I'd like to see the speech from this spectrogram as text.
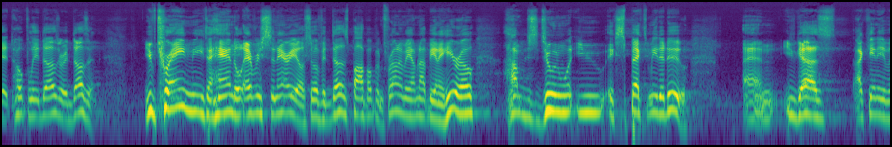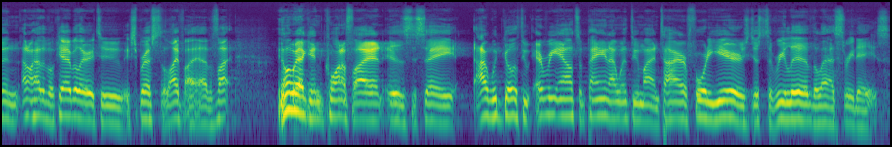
it hopefully it does or it doesn't. You've trained me to handle every scenario, so if it does pop up in front of me, I'm not being a hero. I'm just doing what you expect me to do. And you guys, I can't even, I don't have the vocabulary to express the life I have. If I, the only way I can quantify it is to say I would go through every ounce of pain I went through my entire 40 years just to relive the last three days.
